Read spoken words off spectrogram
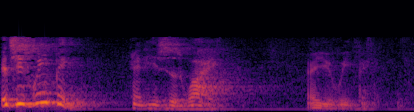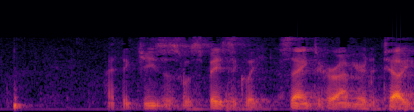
And she's weeping. And he says, Why are you weeping? I think Jesus was basically saying to her, I'm here to tell you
